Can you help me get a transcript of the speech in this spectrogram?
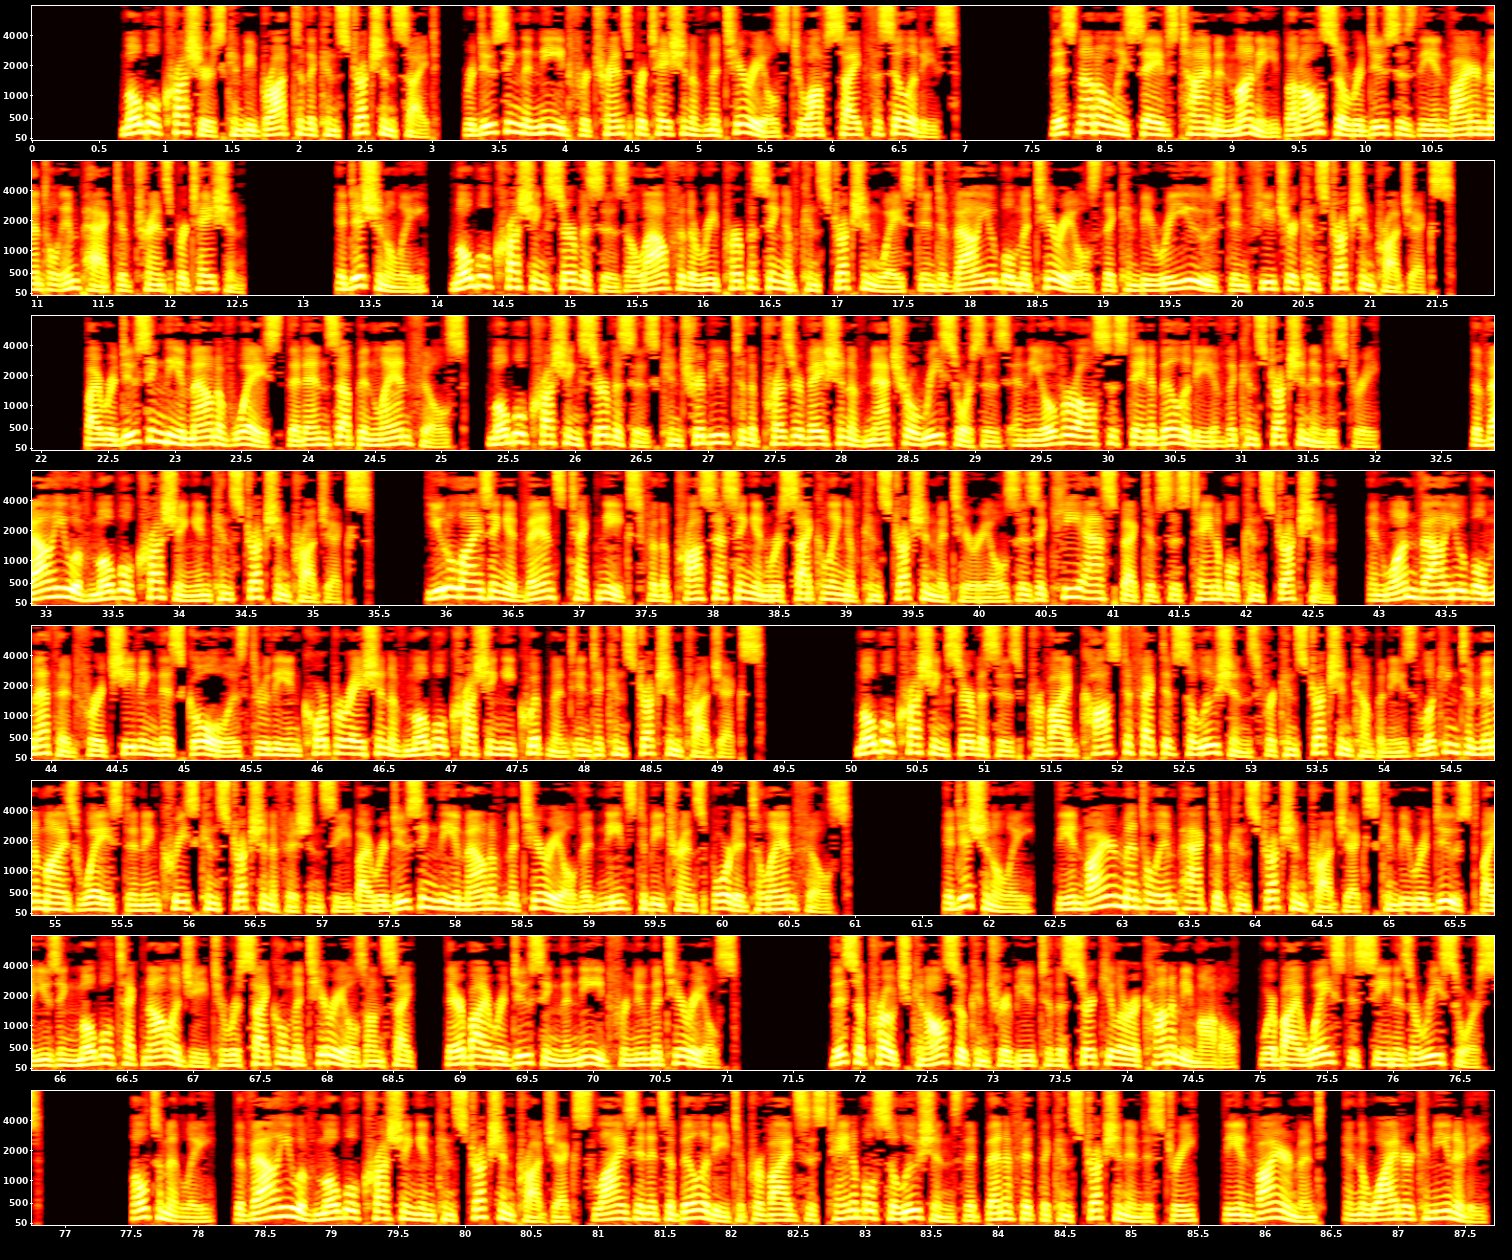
Mobile crushers can be brought to the construction site, reducing the need for transportation of materials to off site facilities. This not only saves time and money but also reduces the environmental impact of transportation. Additionally, mobile crushing services allow for the repurposing of construction waste into valuable materials that can be reused in future construction projects. By reducing the amount of waste that ends up in landfills, mobile crushing services contribute to the preservation of natural resources and the overall sustainability of the construction industry. The value of mobile crushing in construction projects. Utilizing advanced techniques for the processing and recycling of construction materials is a key aspect of sustainable construction, and one valuable method for achieving this goal is through the incorporation of mobile crushing equipment into construction projects. Mobile crushing services provide cost effective solutions for construction companies looking to minimize waste and increase construction efficiency by reducing the amount of material that needs to be transported to landfills. Additionally, the environmental impact of construction projects can be reduced by using mobile technology to recycle materials on site, thereby reducing the need for new materials. This approach can also contribute to the circular economy model, whereby waste is seen as a resource. Ultimately, the value of mobile crushing in construction projects lies in its ability to provide sustainable solutions that benefit the construction industry, the environment, and the wider community.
